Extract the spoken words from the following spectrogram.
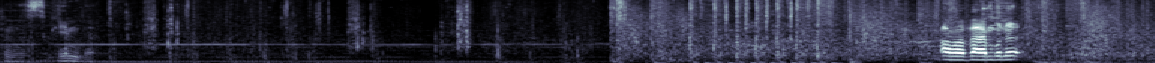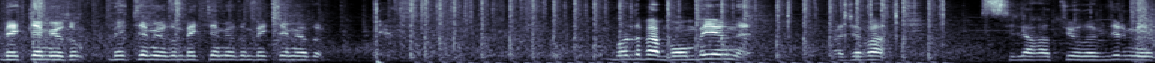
Şunu sıkayım da. Ama ben bunu beklemiyordum, beklemiyordum, beklemiyordum, beklemiyordum. Bu arada ben bomba yerine acaba silah atıyor olabilir miyim?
